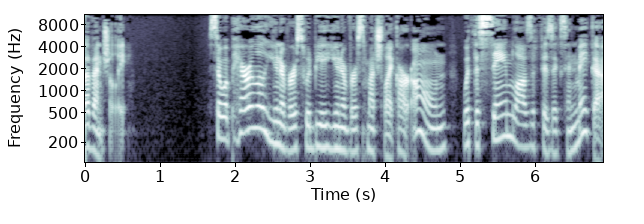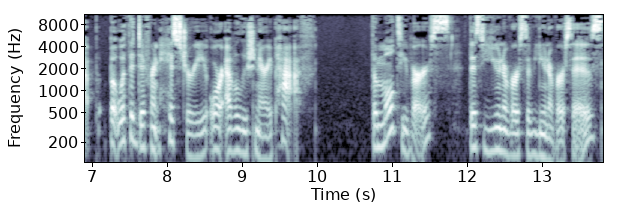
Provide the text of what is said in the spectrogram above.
eventually. So a parallel universe would be a universe much like our own, with the same laws of physics and makeup, but with a different history or evolutionary path. The multiverse, this universe of universes,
